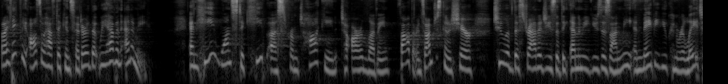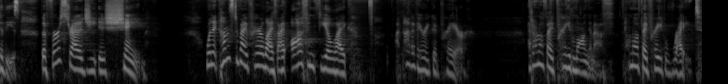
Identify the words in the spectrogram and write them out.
but I think we also have to consider that we have an enemy. And he wants to keep us from talking to our loving Father. And so I'm just going to share two of the strategies that the enemy uses on me, and maybe you can relate to these. The first strategy is shame. When it comes to my prayer life, I often feel like I'm not a very good prayer. I don't know if I prayed long enough. I don't know if I prayed right.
